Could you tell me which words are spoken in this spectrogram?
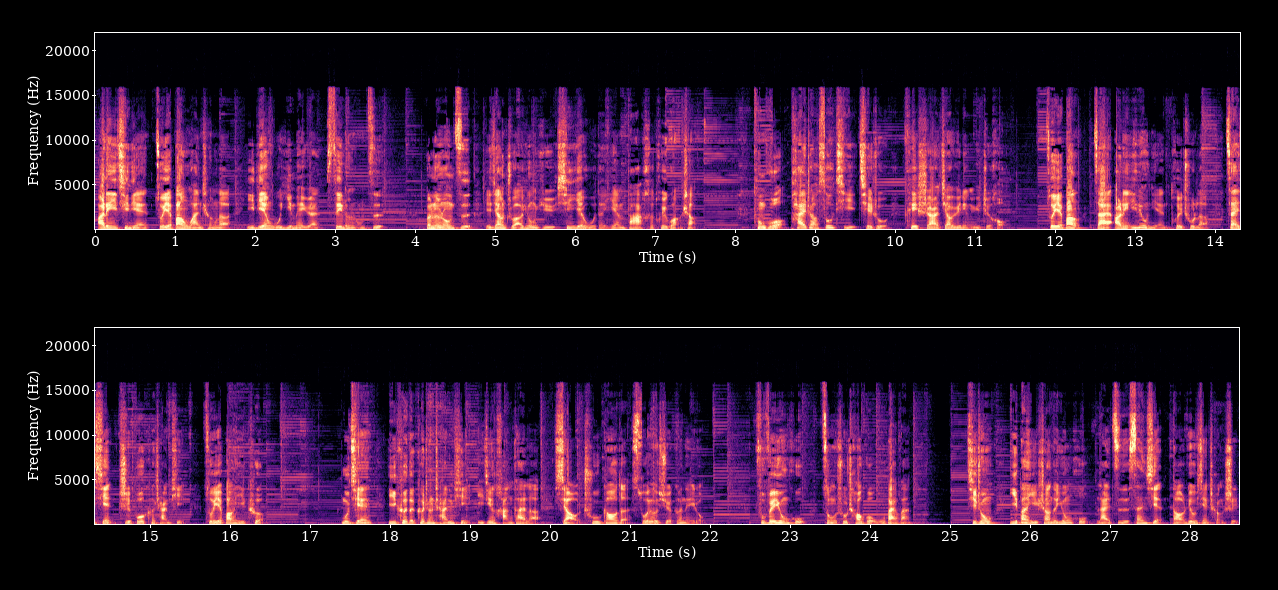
二零一七年，作业帮完成了一点五亿美元 C 轮融资。本轮融资也将主要用于新业务的研发和推广上。通过拍照搜题切入 K 十二教育领域之后，作业帮在二零一六年推出了在线直播课产品作业帮一课。目前，一课的课程产品已经涵盖了小、初、高的所有学科内容，付费用户总数超过五百万，其中一半以上的用户来自三线到六线城市。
